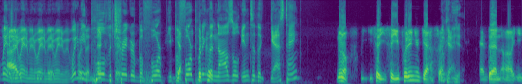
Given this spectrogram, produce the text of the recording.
Wait a minute, I wait a minute, wait a minute, wait a minute. What do you mean the pull next the trip. trigger before you- before putting the nozzle into the gas tank? No, no. You- So you so you put in your gas, right? Okay. Yeah. And then uh, you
